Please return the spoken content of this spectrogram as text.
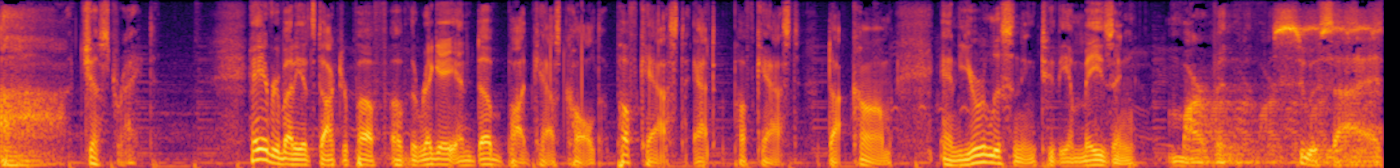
Ah, just right. Hey, everybody, it's Dr. Puff of the Reggae and Dub podcast called Puffcast at puffcast.com. And you're listening to the amazing Marvin Suicide.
